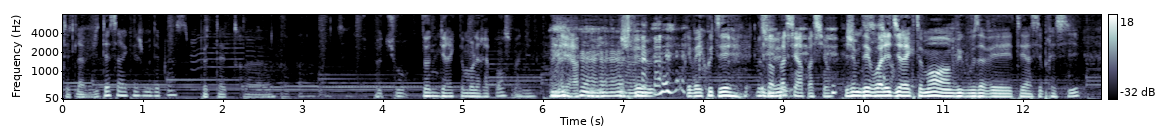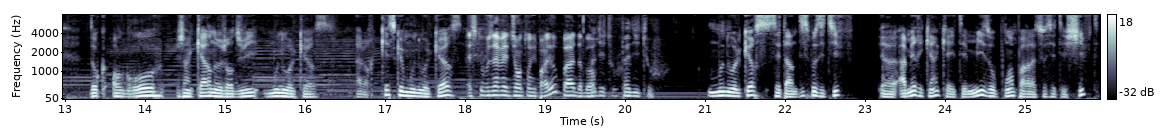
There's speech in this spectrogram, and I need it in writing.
Peut-être la vitesse à laquelle je me déplace. Peut-être. euh, Tu donnes directement les réponses, Manu. Je vais. Eh ben écoutez, Ne je sois vais, pas si impatient. je vais me dévoiler directement hein, vu que vous avez été assez précis. Donc en gros, j'incarne aujourd'hui Moonwalkers. Alors qu'est-ce que Moonwalkers? Est-ce que vous avez déjà entendu parler ou pas d'abord? Pas du tout. Pas du tout. Moonwalkers, c'est un dispositif euh, américain qui a été mis au point par la société Shift,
